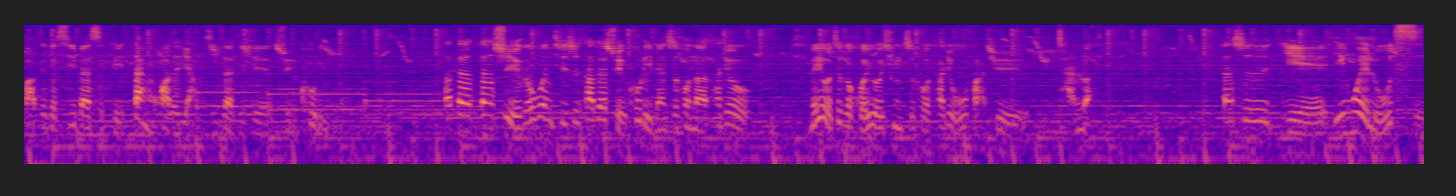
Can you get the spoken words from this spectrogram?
把这个 sea bass 可以淡化的养殖在这些水库里。它但但是有一个问题是，它在水库里边之后呢，它就没有这个回游性之后，它就无法去产卵。但是也因为如此。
